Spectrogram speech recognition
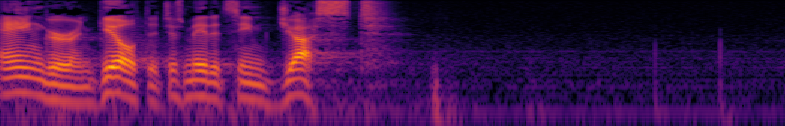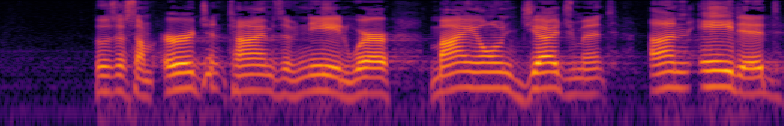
anger and guilt. It just made it seem just. Those are some urgent times of need where my own judgment unaided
